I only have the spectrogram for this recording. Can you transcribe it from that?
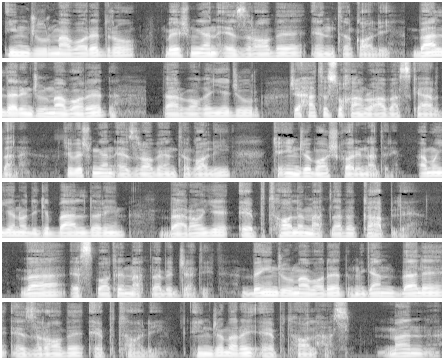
این جور موارد رو بهش میگن ازراب انتقالی. بل در این جور موارد در واقع یه جور جهت سخن رو عوض کردنه که بهش میگن ازراب انتقالی که اینجا باش کاری نداریم. اما یه نوع دیگه بل داریم برای ابطال مطلب قبله. و اثبات مطلب جدید. به این جور موارد میگن بله ازراب ابطالی. اینجا برای ابطال هست. من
